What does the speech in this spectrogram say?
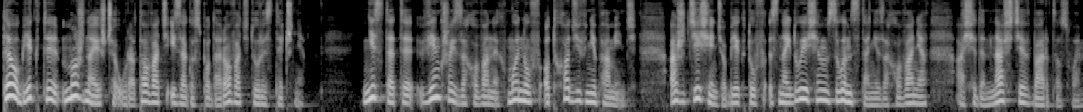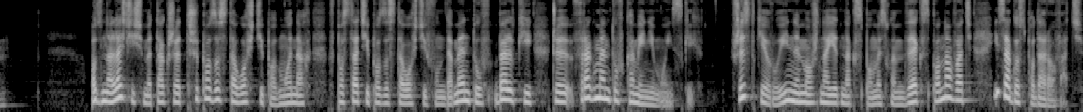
Te obiekty można jeszcze uratować i zagospodarować turystycznie. Niestety, większość zachowanych młynów odchodzi w niepamięć. Aż 10 obiektów znajduje się w złym stanie zachowania, a 17 w bardzo złym. Odnaleźliśmy także trzy pozostałości po młynach w postaci pozostałości fundamentów, belki czy fragmentów kamieni młyńskich. Wszystkie ruiny można jednak z pomysłem wyeksponować i zagospodarować.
